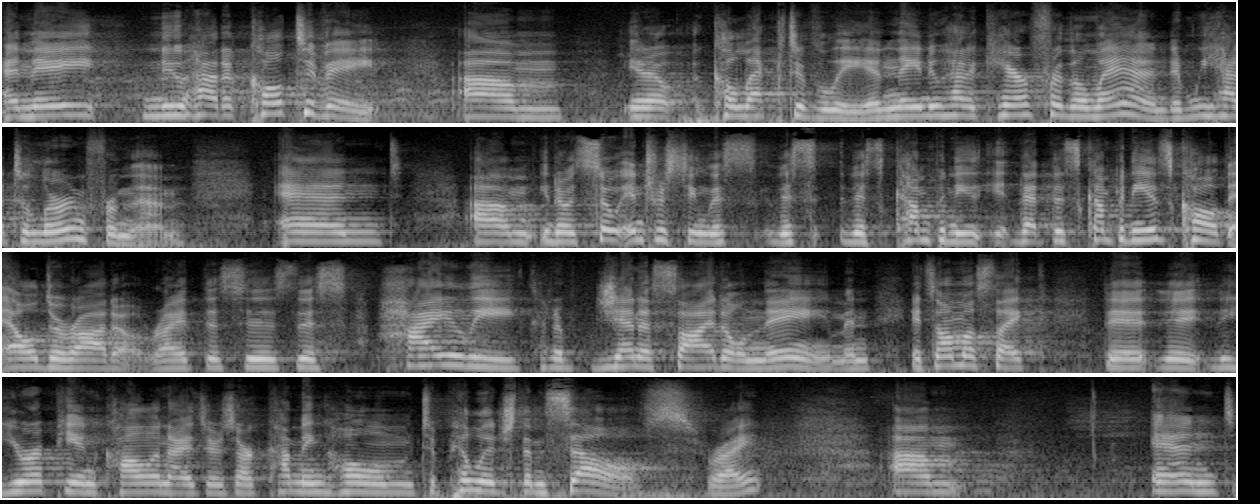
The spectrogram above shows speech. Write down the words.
And they knew how to cultivate, um, you know, collectively, and they knew how to care for the land, and we had to learn from them. And um, you know, it's so interesting this, this, this company, that this company is called El Dorado, right? This is this highly kind of genocidal name. And it's almost like the, the, the European colonizers are coming home to pillage themselves, right? Um, and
